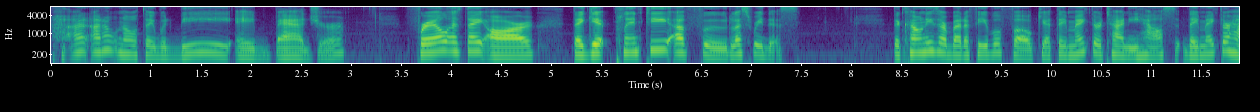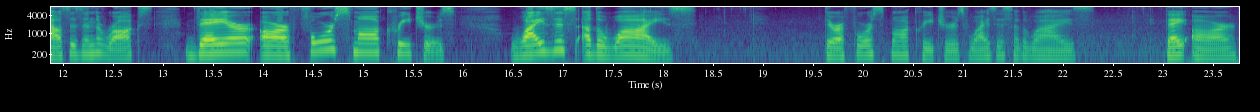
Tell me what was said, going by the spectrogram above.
I, I don't know if they would be a badger. Frail as they are, they get plenty of food. Let's read this. The conies are but a feeble folk, yet they make their tiny house. They make their houses in the rocks. There are four small creatures, wisest of the wise. There are four small creatures, wisest of the wise. They are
